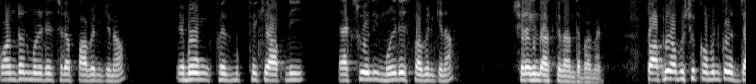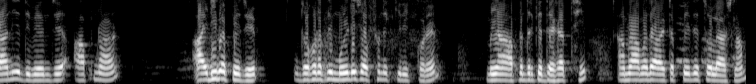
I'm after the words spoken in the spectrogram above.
কন্টেন্ট মনিটাইজ সেটা পাবেন কিনা এবং ফেসবুক থেকে আপনি অ্যাকচুয়ালি মনিটাইজ পাবেন কিনা, সেটা কিন্তু আজকে জানতে পারবেন। তো আপনি অবশ্যই কমেন্ট করে জানিয়ে দিবেন যে আপনার আইডি বা পেজে যখন আপনি মনিটাইজ অপশনে ক্লিক করেন, আমি আপনাদেরকে দেখাচ্ছি। আমরা আমাদের আরেকটা পেজে চলে আসলাম।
